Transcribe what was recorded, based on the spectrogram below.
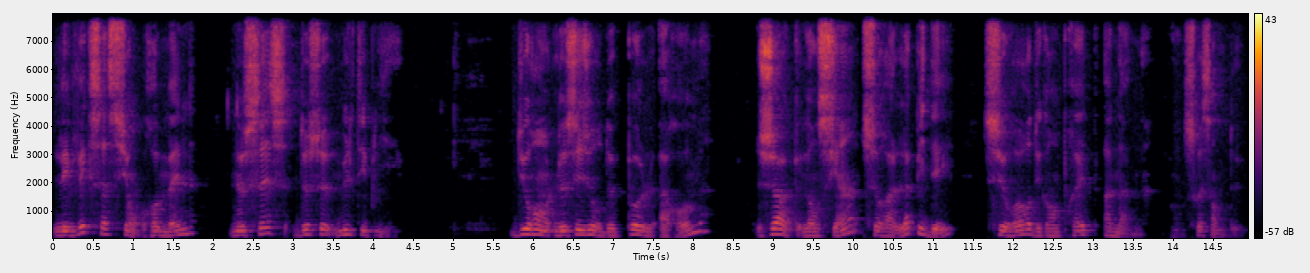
les vexations romaines ne cessent de se multiplier. Durant le séjour de Paul à Rome, Jacques l'Ancien sera lapidé sur ordre du grand prêtre Anan, en 62.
